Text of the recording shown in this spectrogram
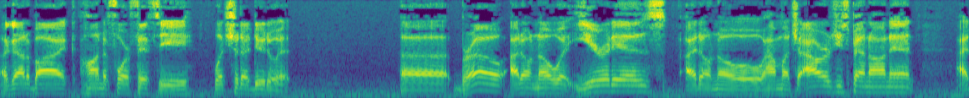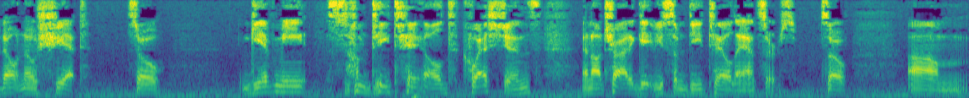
I got a bike, Honda 450. What should I do to it?" Uh, bro, I don't know what year it is. I don't know how much hours you spent on it. I don't know shit. So give me some detailed questions, and I'll try to get you some detailed answers. So, um,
